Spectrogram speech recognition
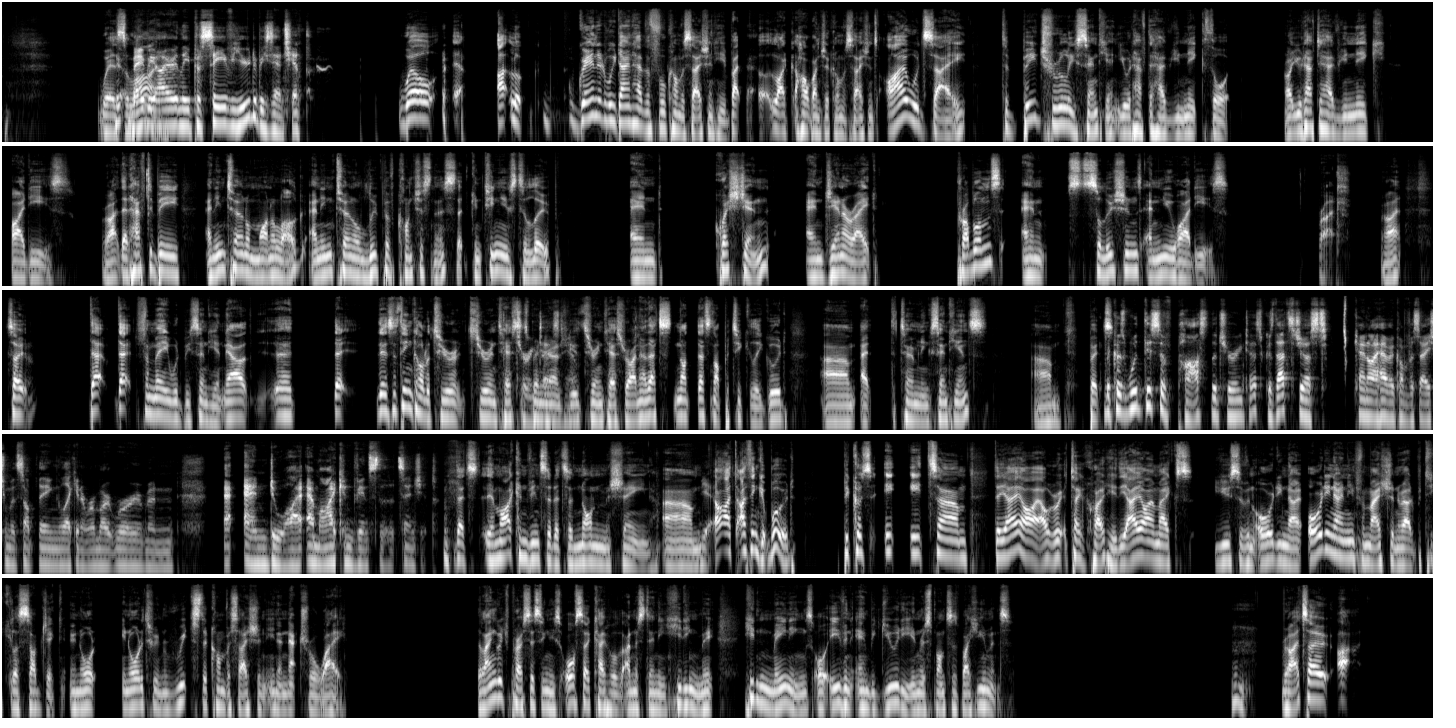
Where's the line? Maybe line? I only perceive you to be sentient. well, uh, uh, look, granted, we don't have the full conversation here, but uh, like a whole bunch of conversations, I would say to be truly sentient, you would have to have unique thought, right? You'd have to have unique ideas, right? That have to be an internal monologue, an internal loop of consciousness that continues to loop and question and generate problems and solutions and new ideas Right. right? So that that for me would be sentient. Now, uh, that, there's a thing called a Turing, Turing test. Turing that's been around test, for years, Turing test, right? Now that's not that's not particularly good um, at determining sentience. Um, but Because would this have passed the Turing test? Because that's just can I have a conversation with something like in a remote room and and do I am I convinced that it's sentient? that's am I convinced that it's a non-machine? Um, Yes. I, I think it would because it it um, the AI. I'll re- take a quote here. The AI makes use of an already known already known information about a particular subject in order in order to enrich the conversation in a natural way. The language processing is also capable of understanding hidden, me- hidden meanings or even ambiguity in responses by humans. Hmm. Right. So uh,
